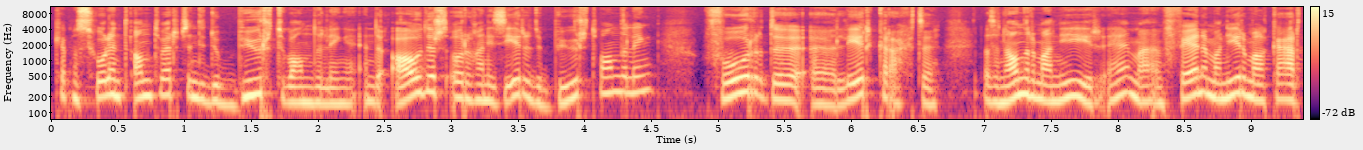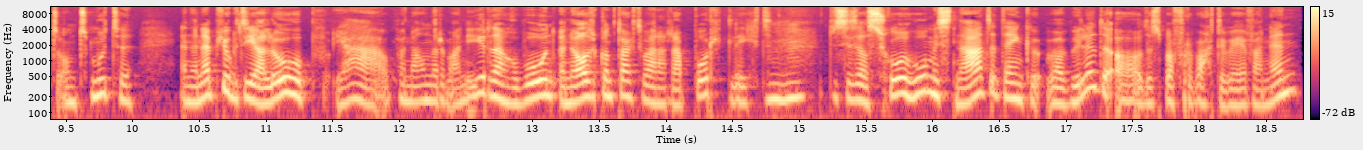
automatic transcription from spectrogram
Ik heb een school in het Antwerpen en die doet buurtwandelingen. En de ouders organiseren de buurtwandeling voor de uh, leerkrachten. Dat is een andere manier, hè, maar een fijne manier om elkaar te ontmoeten. En dan heb je ook dialoog op, ja, op een andere manier dan gewoon een oudercontact waar een rapport ligt. Mm -hmm. Dus het is als school gewoon eens na te denken, wat willen de ouders? Wat verwachten wij van hen?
